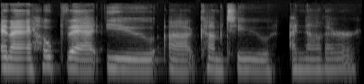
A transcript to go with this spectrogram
And I hope that you uh, come to another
